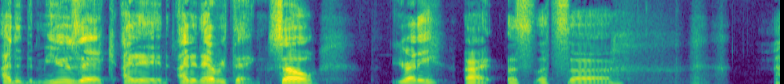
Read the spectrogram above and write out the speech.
I did the music. I did I did everything. So you ready? All right. Let's let's uh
